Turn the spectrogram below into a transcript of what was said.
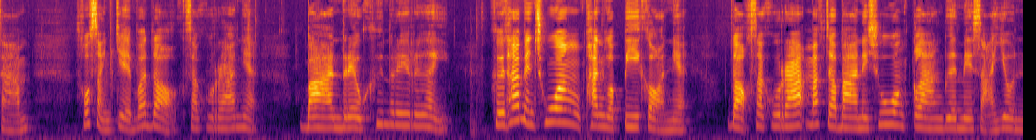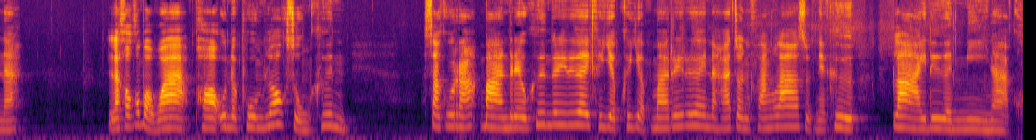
2343 เขาสังเกตว่าดอกซากุระเนี่ยบานเร็วขึ้นเรื่อยๆ คือถ้าเป็นช่วงพันกว่าปีก่อนเนี่ย ดอกซากุระมักจะบานในช่วงกลางเดือนเมษายนนะ แล้วเขาก็บอกว่าพออุณหภูมิโลกสูงขึ้น ซากุระบานเร็วขึ้นเรื่อยๆ ขยับขยับมาเรื่อยๆนะคะ จนครั้งล่าสุดเนี่ยคือ ปลายเดือนมีนาค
